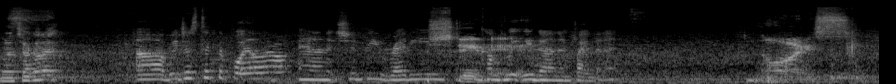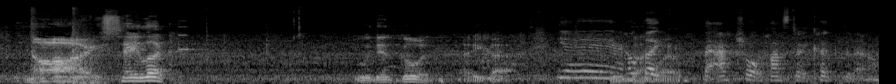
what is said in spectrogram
wanna check on it? Uh, we just took the foil out and it should be ready, Steamy. completely done in five minutes. Nice. Nice. Hey, look. You did good. Ariga. Yay! I hope like well. the actual pasta cooked though.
